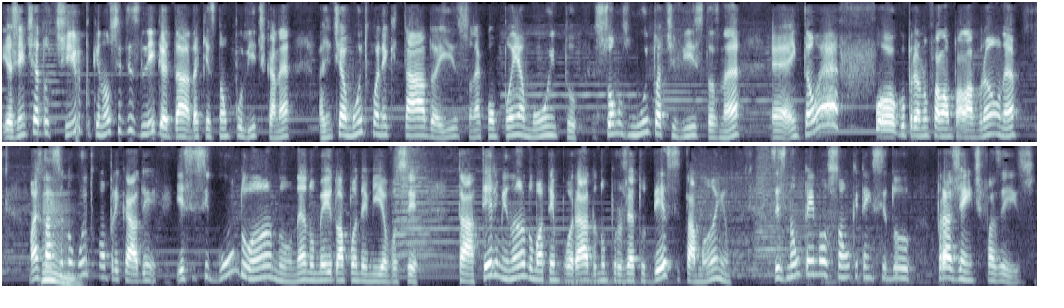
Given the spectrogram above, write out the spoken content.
E a gente é do tipo que não se desliga da, da questão política, né? A gente é muito conectado a isso, né? Acompanha muito, somos muito ativistas, né? É, então é fogo, para não falar um palavrão, né? Mas está Hum. sendo muito complicado. E, esse segundo ano, né, no meio da pandemia, você tá terminando uma temporada num projeto desse tamanho, vocês não têm noção o que tem sido pra gente fazer isso,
